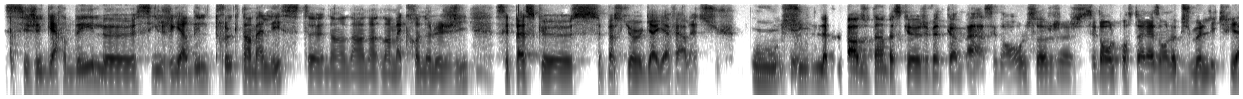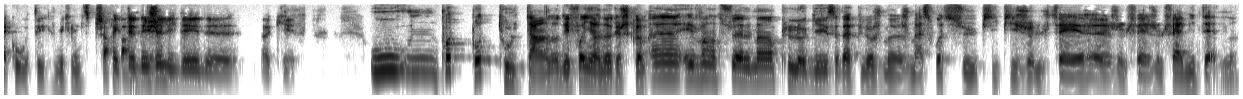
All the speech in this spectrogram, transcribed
si j'ai gardé le si j'ai gardé le truc dans ma liste, dans, dans, ma chronologie, c'est parce que c'est parce qu'il y a un gag à faire là-dessus. Ou la plupart du temps parce que j'ai fait comme Ah, c'est drôle ça, c'est drôle pour cette raison-là, puis je me l'écris à côté. Je m'écris une petite charte. Fait que t'as déjà l'idée de OK. Ou pas, pas tout le temps. Des fois, il y en a que je suis comme ah, éventuellement plugué cet appui-là, je m'assois dessus, puis, puis je le fais, euh, je le fais, je le fais à mitaine.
